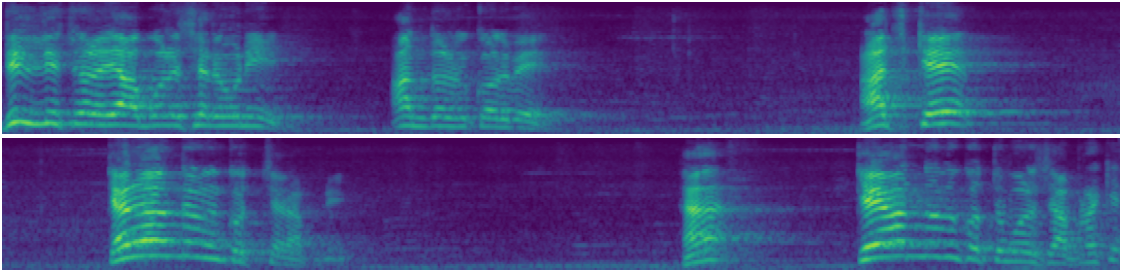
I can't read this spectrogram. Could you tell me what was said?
দিল্লি চলে যাও বলেছেন উনি, আন্দোলন করবে। আজকে কেন আন্দোলন করছেন আপনি? হ্যাঁ? কে আন্দোলন করতে বলেছে আপনাকে?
